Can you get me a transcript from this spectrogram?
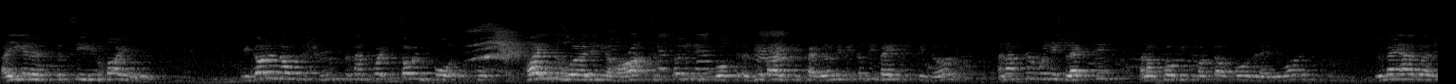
are you going to succeed in finding it? You've got to know the truth, and that's why it's so important to hide the word in your heart, to study this book as your life depends on it, because it basically does. And after we neglect it, and I'm talking to myself more than anyone. We may have a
